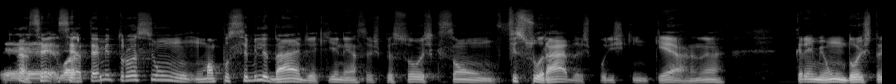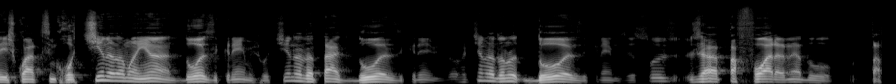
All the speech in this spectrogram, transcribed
Você é, acho... até me trouxe um, uma possibilidade aqui, né? Essas pessoas que são fissuradas por skincare, né? creme 1, 2, 3, 4, 5. Rotina da manhã, 12 cremes. Rotina da tarde, 12 cremes. Rotina da noite, 12 cremes. Isso já tá fora, né, do... Tá,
